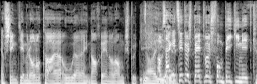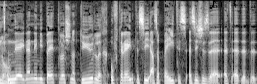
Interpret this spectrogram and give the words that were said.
Ja, stimmt, die haben wir auch noch gehabt, ja. Uh, ja, hat nachher noch lang gespürt. Ja, Aber ja, sag jetzt nicht, du hast Bettwäsche vom Biggie mitgenommen. Nein, dann nehme ich Bettwäsche natürlich. Auf der einen Seite, also beides. Es ist ein, äh, äh, äh,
